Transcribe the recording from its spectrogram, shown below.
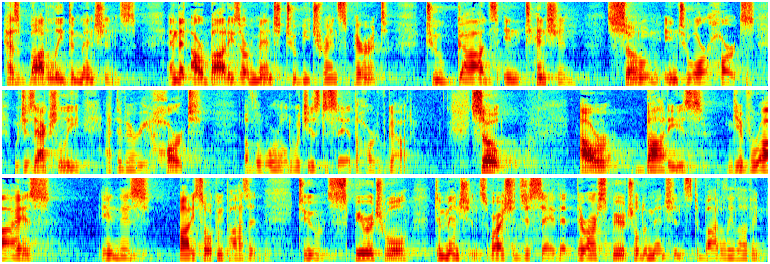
has bodily dimensions, and that our bodies are meant to be transparent to God's intention sown into our hearts, which is actually at the very heart of the world, which is to say, at the heart of God. So, our bodies give rise in this body soul composite to spiritual dimensions, or I should just say that there are spiritual dimensions to bodily loving.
